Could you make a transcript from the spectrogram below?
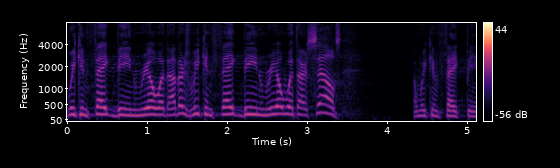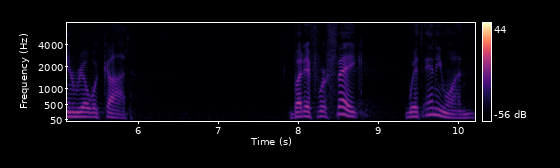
We can fake being real with others. We can fake being real with ourselves. And we can fake being real with God. But if we're fake, with anyone,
